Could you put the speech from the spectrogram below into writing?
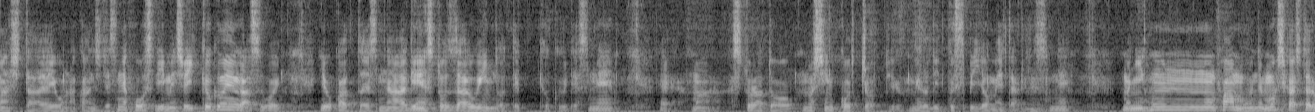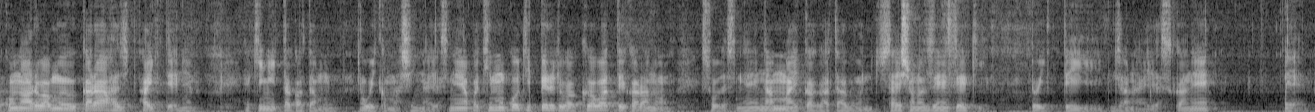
増したような感じですね。フォースディメンション。1曲目がすごい良かったですね「アゲンスト・ザ・ウィンド」って曲ですね、えー、まあストラトの真骨頂っていうメロディックスピードメタルですね、うん、まあ、日本のファンもねもしかしたらこのアルバムから入ってね気に入った方も多いかもしれないですね。やっぱティモ・コティ・ペルトが加わってからのそうですね。何枚かが多分最初の全盛期と言っていいんじゃないですかね。ええ。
